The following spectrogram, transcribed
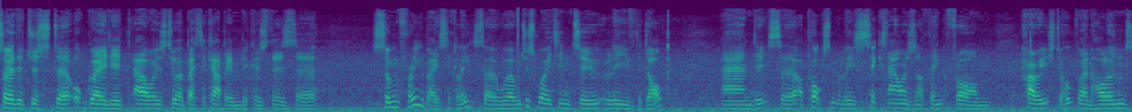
so they've just uh, upgraded ours to a better cabin because there's uh, some free basically. So uh, we're just waiting to leave the dock, and it's uh, approximately six hours, I think, from Harwich to Hook Van Holland,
